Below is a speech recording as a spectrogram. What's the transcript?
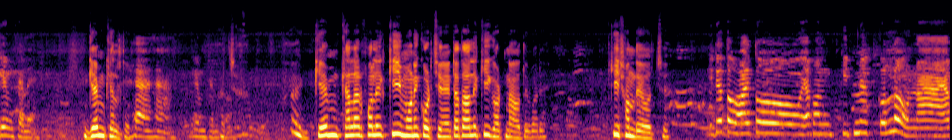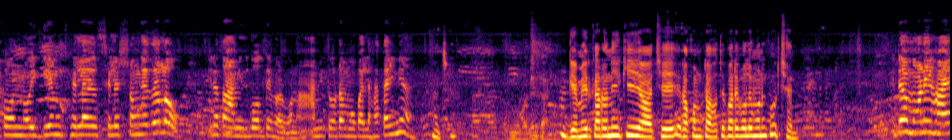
গেম খেলে। গেম খেলতো? হ্যাঁ হ্যাঁ গেম খেলতে। আচ্ছা। গেম খেলার ফলে কি মনে করছেন? এটা তাহলে কি ঘটনা হতে পারে? কি সন্দেহ হচ্ছে? এটা তো হয়তো এখন কিডন্যাপ করল না এখন ওই গেম খেলে ছেলের সঙ্গে গেল এটা তো আমি বলতে পারব না। আমি তো ওটা মোবাইল হাতাই না। আচ্ছা। গেমের কারণেই কি আছে এরকমটা হতে পারে বলে মনে করছেন? এটা মনে হয়।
